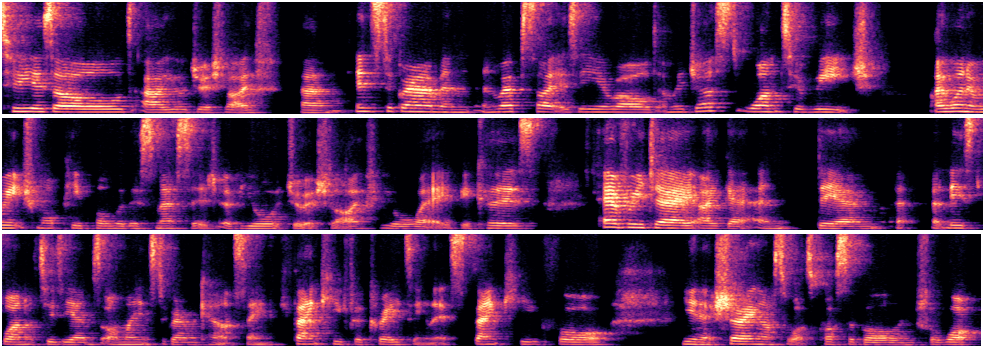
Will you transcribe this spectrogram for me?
two years old, our Your Jewish Life um, Instagram and, and website is a year old, and we just want to reach. I want to reach more people with this message of your Jewish life your way because every day I get a DM, at least one or two DMs on my Instagram account saying, Thank you for creating this. Thank you for, you know, showing us what's possible and for what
